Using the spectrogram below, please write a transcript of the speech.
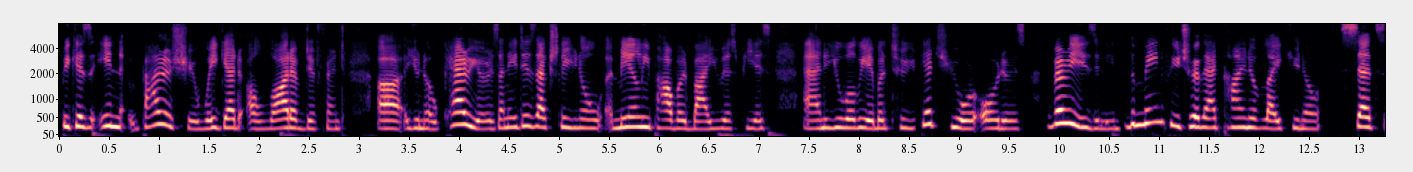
because in Pirate Ship we get a lot of different uh you know carriers and it is actually you know mainly powered by USPS and you will be able to get your orders very easily. The main feature that kind of like you know sets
